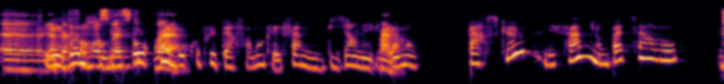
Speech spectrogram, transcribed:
la performance masculine. Beaucoup, voilà. beaucoup plus performants que les femmes, bien évidemment. Parce que les femmes n'ont pas de cerveau.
